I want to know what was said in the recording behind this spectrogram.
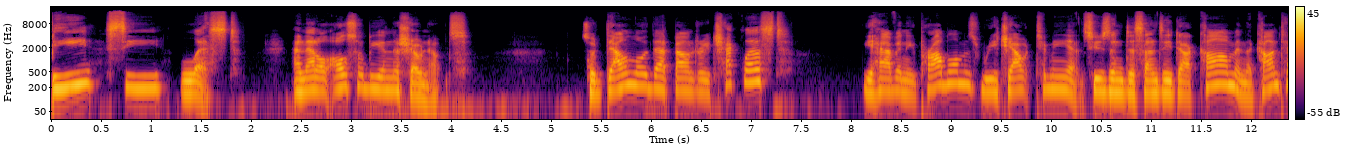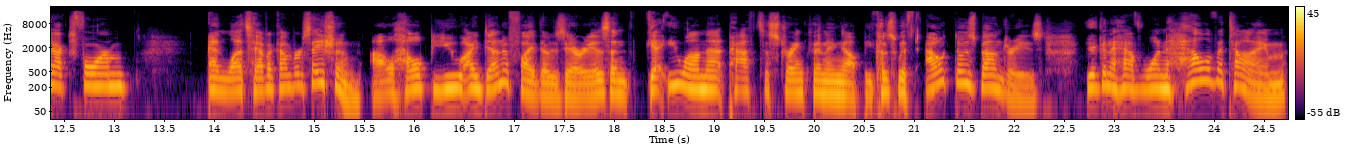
BC list. And that'll also be in the show notes. So download that boundary checklist. You have any problems, reach out to me at susandascenzi.com in the contact form and let's have a conversation. I'll help you identify those areas and get you on that path to strengthening up because without those boundaries, you're going to have one hell of a time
